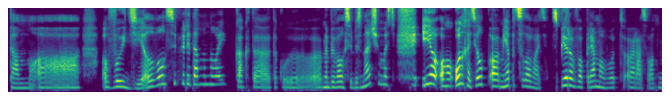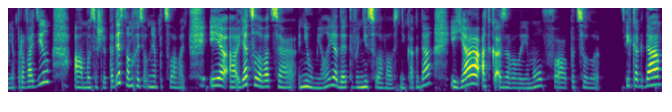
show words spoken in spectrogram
там а, выделывался передо мной, как-то такую набивал себе значимость. И а, он хотел а, меня поцеловать. С первого прямо прямо вот а, раз он меня проводил, а мы зашли в подъезд, он хотел меня поцеловать. И а, я целоваться не умела, я до этого не целовалась никогда, и я отказывала ему в а, поцелуе. И когда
